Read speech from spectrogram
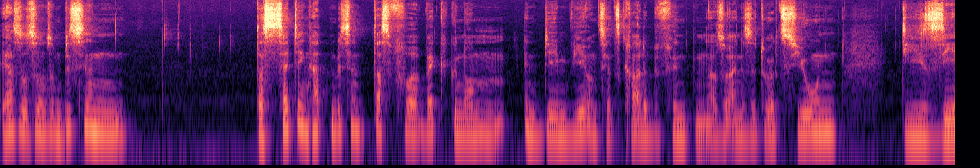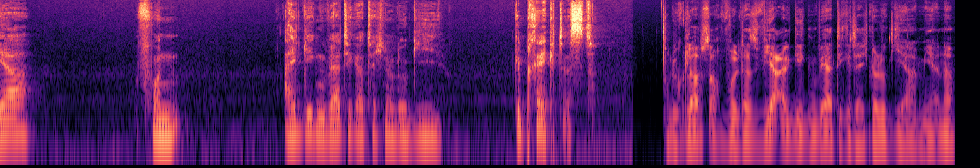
ja, so, so, so ein bisschen, das Setting hat ein bisschen das vorweggenommen, in dem wir uns jetzt gerade befinden. Also eine Situation, die sehr von allgegenwärtiger Technologie geprägt ist. Du glaubst auch wohl, dass wir allgegenwärtige Technologie haben hier, ne?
